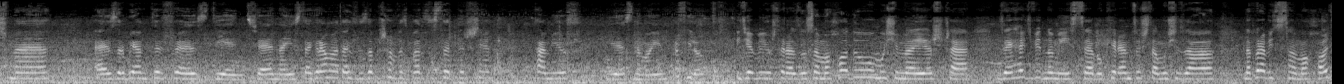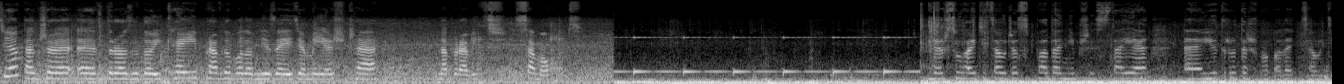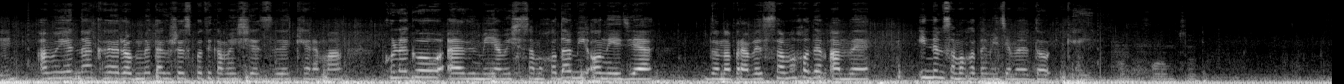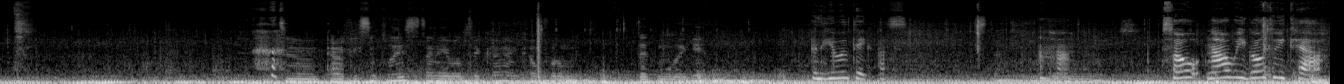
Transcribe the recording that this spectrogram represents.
Zjedliśmy. E, Zrobiłam też e, zdjęcie na Instagrama, także zapraszam Was bardzo serdecznie. Tam już jest na moim profilu. Idziemy już teraz do samochodu. Musimy jeszcze zajechać w jedno miejsce, bo kierem coś tam musi za... naprawić w samochodzie. Także e, w drodze do Ikei prawdopodobnie zajedziemy jeszcze naprawić samochód. Deszcz, słuchajcie, cały czas pada, nie przystaje. E, jutro też ma padać cały dzień. A my jednak e, robimy tak, że spotykamy się z Kierema kolegą, e, wymieniamy się samochodami. On jedzie do naprawy z samochodem, a my innym samochodem jedziemy do Ikei. to car fixing place. Then he will take her and come from that mall again. And he will take us. The office. So now we go to Ikea.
